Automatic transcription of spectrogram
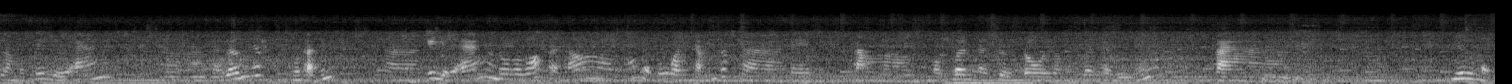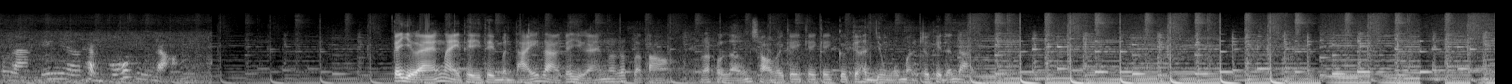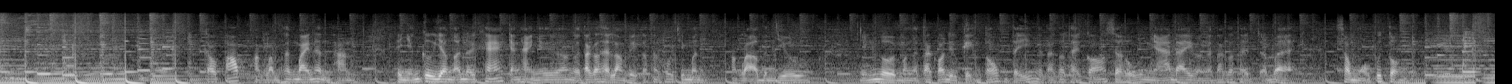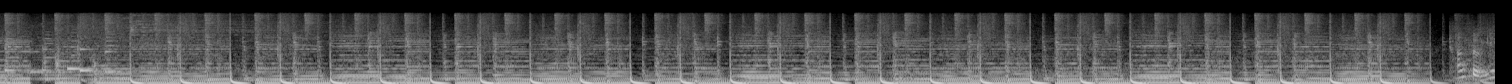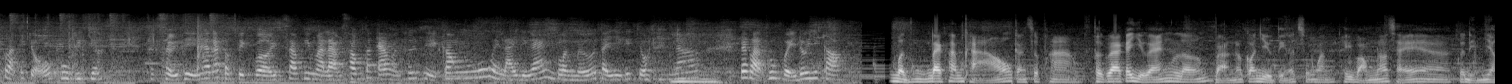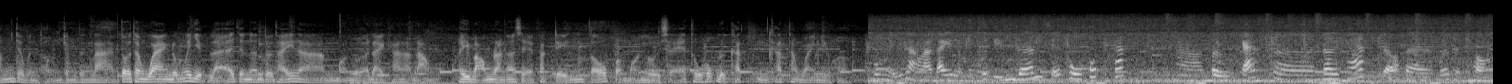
là một cái dự án à, lớn nhất của tỉnh. À, cái dự án Novagod là nó có một cái quan cảnh rất là đẹp nằm à, một bên là sườn đồi và một bên là biển. Và như một là cái à, thành phố thiên nhỏ. Cái dự án này thì thì mình thấy là cái dự án nó rất là to rất là lớn so với cái cái cái cái, cái hình dung của mình trước khi đến đây. Cao tốc hoặc là sân bay nó hình thành, thì những cư dân ở nơi khác, chẳng hạn như người ta có thể làm việc ở thành phố Hồ Chí Minh hoặc là ở Bình Dương. Những người mà người ta có điều kiện tốt một tí, người ta có thể có sở hữu căn nhà ở đây và người ta có thể trở về sau mỗi cuối tuần. Ấn tượng nhất là cái chỗ khu vui chơi thật sự thì nó rất là tuyệt vời. Sau khi mà làm xong tất cả mọi thứ thì con muốn quay lại dự án một lần nữa tại vì cái chỗ này nó rất là thú vị đối với con. Mình đang tham khảo căn shop house. Thực ra cái dự án lớn và nó có nhiều tiện ích xung quanh. Hy vọng nó sẽ có điểm nhấn cho bình thuận trong tương lai. Tôi tham quan đúng cái dịp lễ cho nên tôi thấy là mọi người ở đây khá là đông. Hy vọng rằng nó sẽ phát triển tốt và mọi người sẽ thu hút được khách khách tham quan nhiều hơn. Cô nghĩ rằng là đây là một cái điểm đến sẽ thu hút khách à, từ các uh, nơi khác trở về với bình thuận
